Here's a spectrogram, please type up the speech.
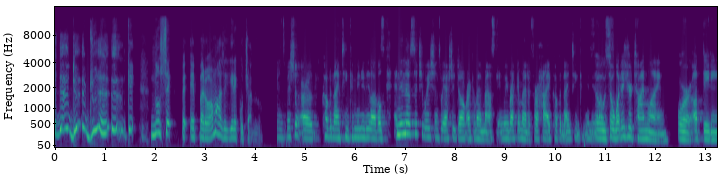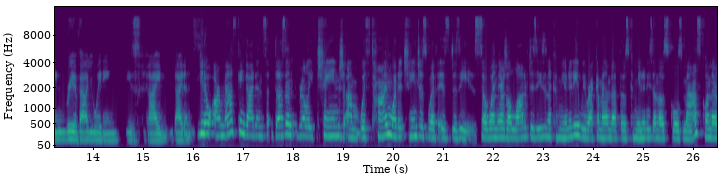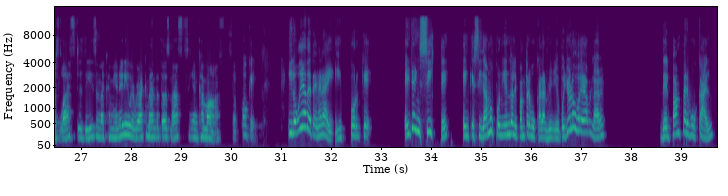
no sé, eh, pero vamos a seguir escuchando. Transmission or COVID-19 community levels. And in those situations, we actually don't recommend masking. We recommend it for high COVID-19 community so, levels. So what is your timeline for updating, reevaluating these guide guidance? You know, our masking guidance doesn't really change um, with time. What it changes with is disease. So when there's a lot of disease in a community, we recommend that those communities and those schools mask. When there's less disease in the community, we recommend that those masks can come off. So. Okay. Y lo voy a detener ahí porque ella insiste en que sigamos poniéndole pamper bucal a los niños. Pues yo les voy a hablar del pamper bucal.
